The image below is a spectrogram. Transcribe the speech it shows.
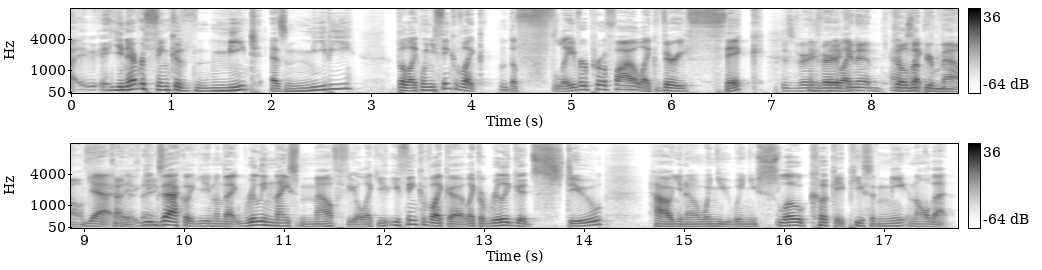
I- You never think of meat as meaty, but like when you think of like the flavor profile, like very thick. It's very, and very, thick like- and it and, fills like, up your mouth. Yeah, kind of exactly. You know that really nice mouth feel. Like you, you think of like a like a really good stew. How you know when you when you slow cook a piece of meat and all that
